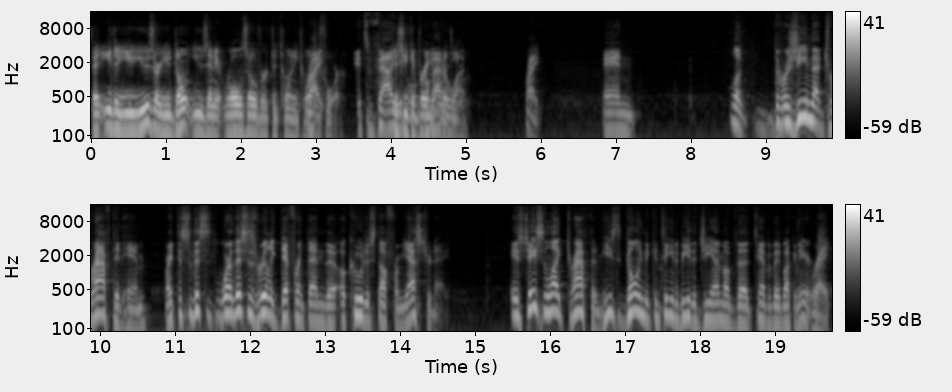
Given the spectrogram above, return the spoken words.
That either you use or you don't use and it rolls over to twenty twenty four. It's valuable Because you could bring no it matter what. you. Right. And look, the regime that drafted him, right? This this is where this is really different than the Okudah stuff from yesterday. Is Jason Licht drafted him? He's going to continue to be the GM of the Tampa Bay Buccaneers, Right.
